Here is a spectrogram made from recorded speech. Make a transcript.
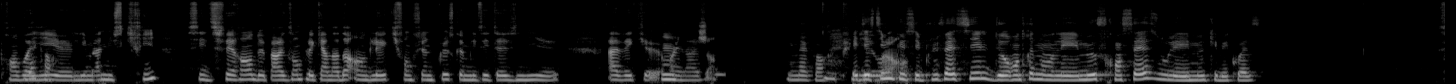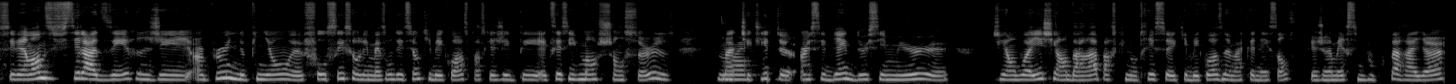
pour envoyer les manuscrits. C'est différent de, par exemple, le Canada anglais qui fonctionne plus comme les États-Unis avec hmm. un agent. D'accord. Et t'estimes que c'est plus facile de rentrer dans les ME françaises ou les ME québécoises? C'est vraiment difficile à dire. J'ai un peu une opinion euh, faussée sur les maisons d'édition québécoises parce que j'ai été excessivement chanceuse. Ma checklist, euh, un c'est bien, deux c'est mieux. Euh, je l'ai envoyé chez Andara parce qu'une autrice québécoise de ma connaissance, que je remercie beaucoup par ailleurs,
